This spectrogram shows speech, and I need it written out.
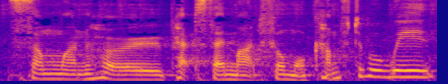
someone who perhaps they might feel more comfortable with,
